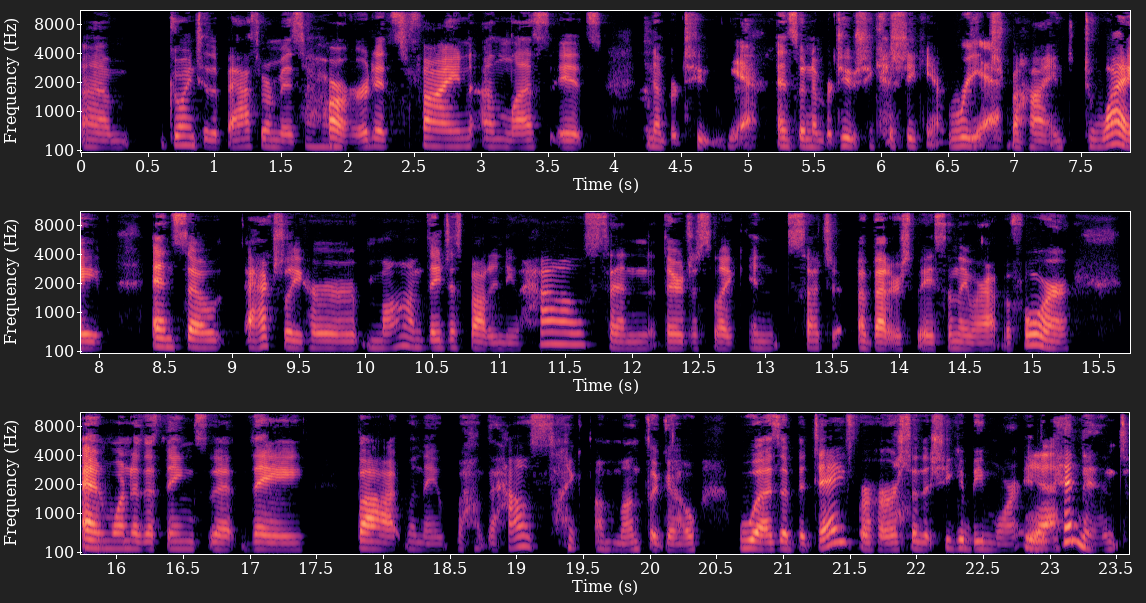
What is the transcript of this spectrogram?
um, going to the bathroom is Mhm. hard. It's fine unless it's number two. Yeah. And so number two, she because she can't reach Yeah. behind to wipe. And so actually her mom, they just bought a new house and they're just like in such a better space than they were at before. And one of the things that they bought when they bought the house like a month ago was a bidet for her so that she could be more Yeah. independent.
